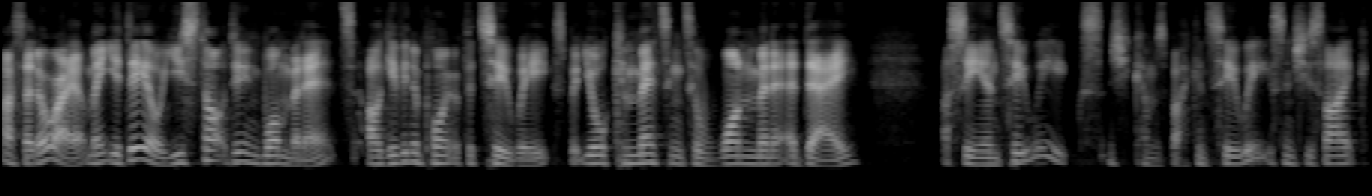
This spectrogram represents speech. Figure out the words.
I said, all right, I'll make you a deal. You start doing one minute. I'll give you an appointment for two weeks, but you're committing to one minute a day. I'll see you in two weeks. And she comes back in two weeks and she's like,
